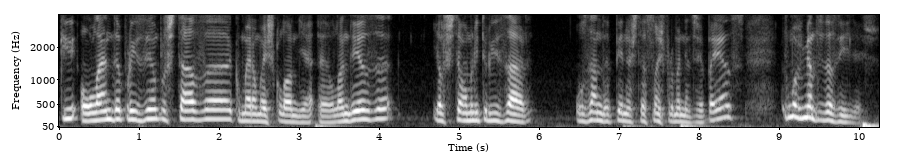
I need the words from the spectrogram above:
Que a Holanda, por exemplo, estava, como era uma ex-colónia uh, holandesa, eles estão a monitorizar, usando apenas estações permanentes GPS, os movimentos das ilhas.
